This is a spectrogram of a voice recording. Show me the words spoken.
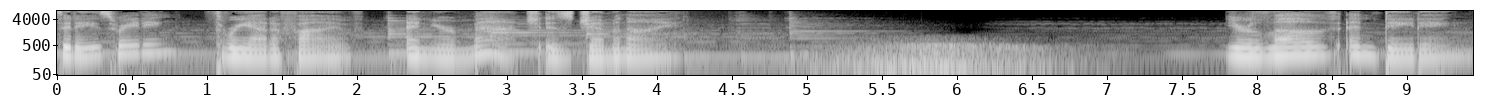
Today's rating 3 out of 5, and your match is Gemini. Your love and dating.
